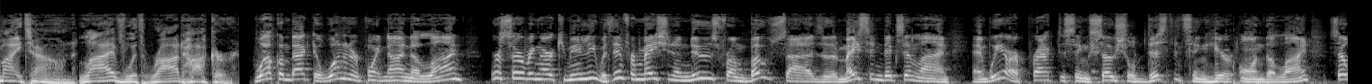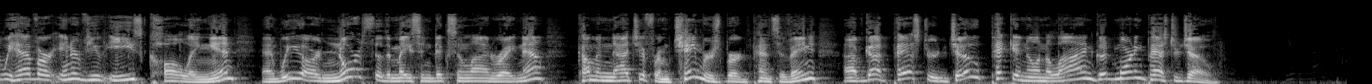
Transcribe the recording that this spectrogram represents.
My Town, live with Rod Hawker. Welcome back to 100.9 The Line. We're serving our community with information and news from both sides of the Mason Dixon line, and we are practicing social distancing here on the line. So we have our interviewees calling in, and we are north of the Mason Dixon line right now coming at you from Chambersburg, Pennsylvania. I've got Pastor Joe Picken on the line. Good morning, Pastor Joe.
